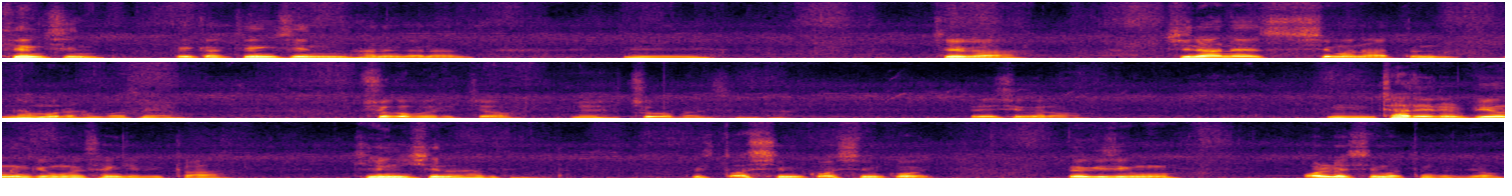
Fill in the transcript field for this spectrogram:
갱신 그러니까 갱신하는 거는 이 제가 지난해 심어놨던 나무를 한번 보세요. 죽어버렸죠. 예, 죽어버렸습니다. 이런 식으로 음, 자리를 비우는 경우가 생기니까 갱신을 하게 됩니다. 그래서 또 심고 심고 여기 지금 원래 심었던 거죠.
